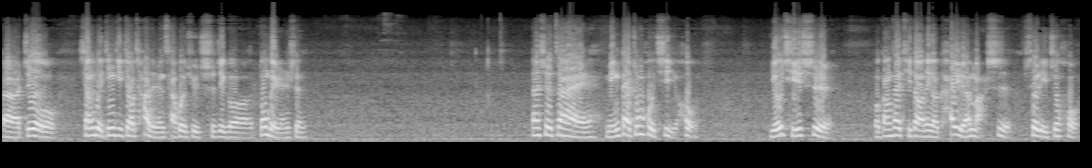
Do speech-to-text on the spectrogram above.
呃，只有相对经济较差的人才会去吃这个东北人参。但是在明代中后期以后，尤其是我刚才提到那个开元马市设立之后，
